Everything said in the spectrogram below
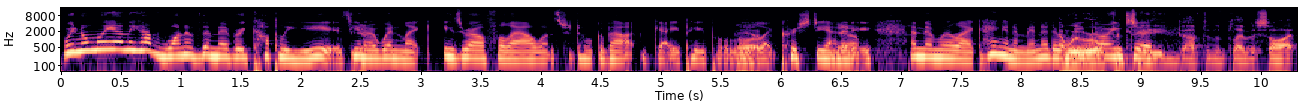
We normally only have one of them every couple of years, you Yeah. know, when like Israel Folau wants to talk about gay people Yeah. or like Christianity. And then we're like, hang on a minute, are and we, we were all going to. fatigued after the plebiscite.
